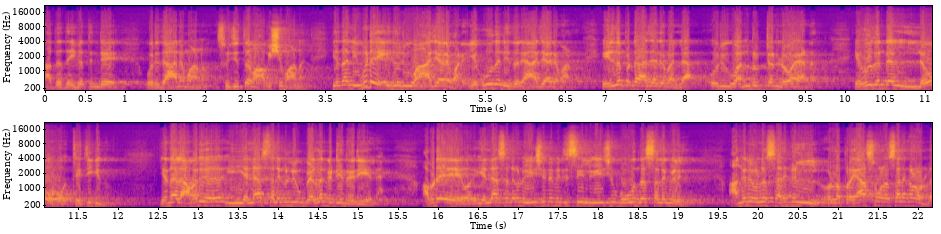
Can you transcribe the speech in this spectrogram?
അത് ദൈവത്തിന്റെ ഒരു ദാനമാണ് ശുചിത്വം ആവശ്യമാണ്. എന്നാൽ ഇവിടെ ഇതൊരു ആചാരമാണ്. യഹൂദൻ ഇതൊരു ആചാരമാണ്. എഴുതപ്പെട്ട ആചാരമല്ല ഒരു അൺറിട്ടൺ ലോ ആണ്. യഹൂദന്റെ ലോ തെറ്റിക്കുന്നു എന്നാൽ അവർ ഈ എല്ലാ സ്ഥലങ്ങളിലും വെള്ളം കിട്ടിയെന്ന് വരികയില്ല. അവിടെ എല്ലാ സ്ഥലങ്ങളും യേശുവിന്റെ മിനിസ്ട്രിയിൽ യേശു പോകുന്ന സ്ഥലങ്ങളിൽ അങ്ങനെയുള്ള സ്ഥലങ്ങളിൽ ഉള്ള പ്രയാസമുള്ള സ്ഥലങ്ങളുണ്ട്.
